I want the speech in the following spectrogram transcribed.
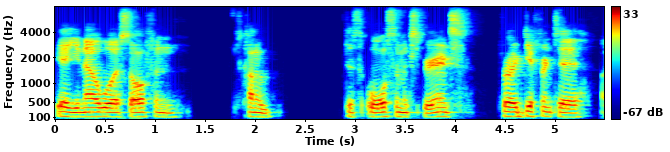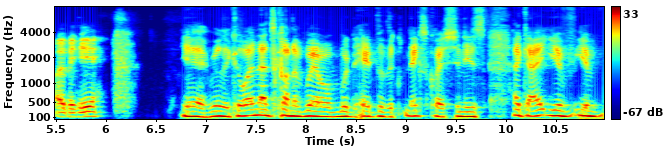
yeah, you're no worse off and it's kind of just awesome experience. Very different to over here. Yeah, really cool. And that's kind of where I would head for the next question is okay, you've you've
